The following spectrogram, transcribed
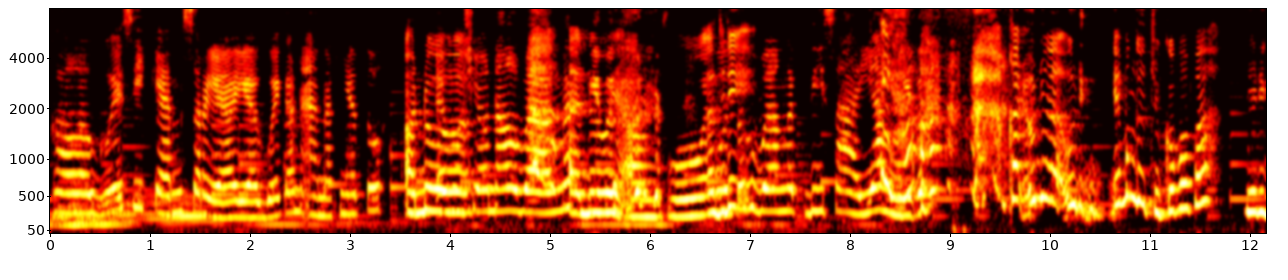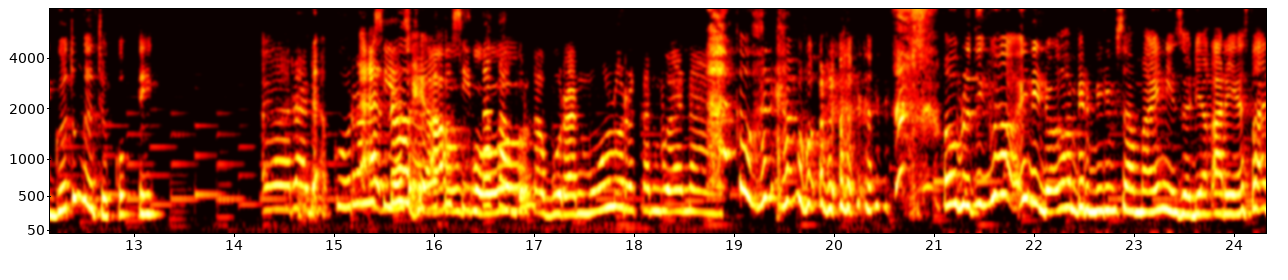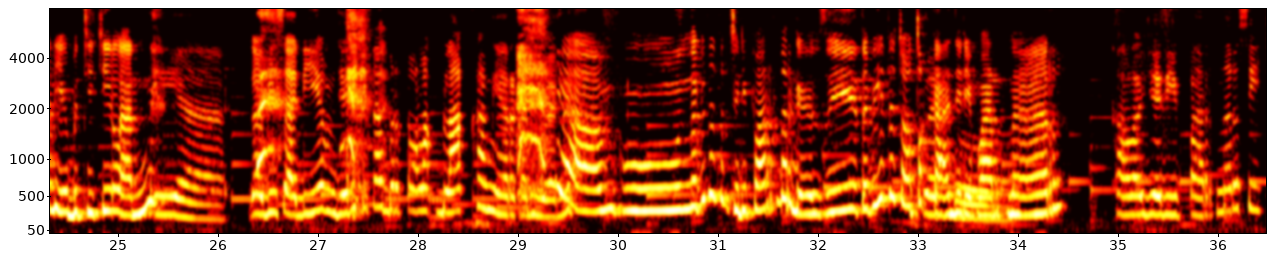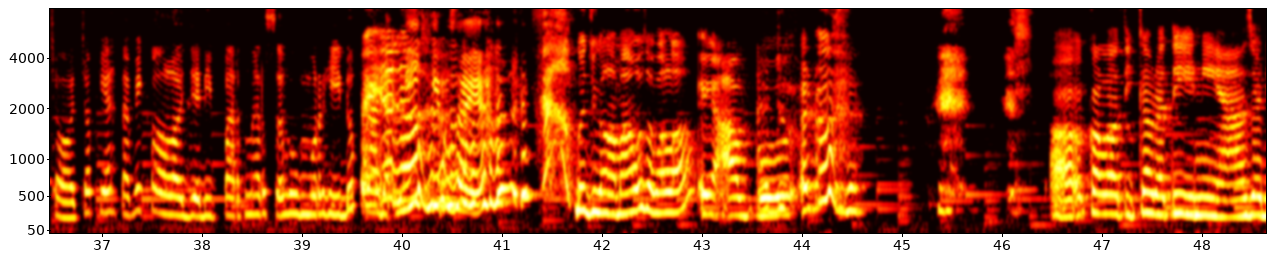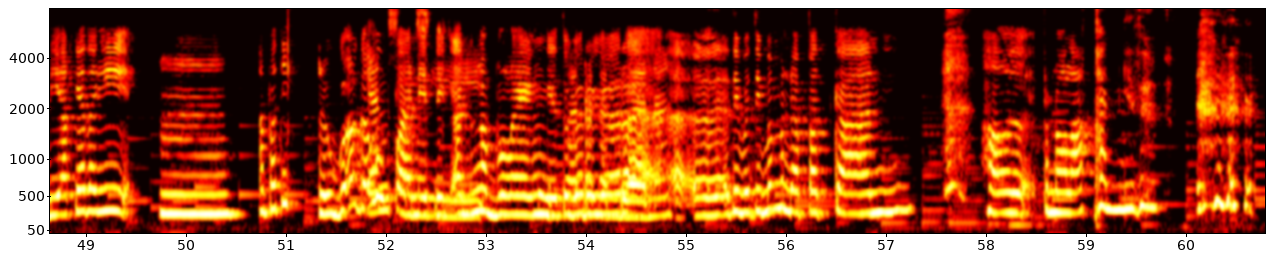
Kalau gue sih Cancer ya, ya gue kan anaknya tuh Aduh. emosional banget Aduh gitu. ya ampun. Jadi Butuh banget disayang gitu. kan udah udah emang gak cukup apa? Dari gue tuh gak cukup, Tik. Eh, rada kurang sih Aduh, ya, ya soalnya tuh Sinta kabur-kaburan mulu rekan Buana. oh, berarti gue ini dong hampir mirip sama ini zodiak Aries tadi ya becicilan. iya, gak bisa diem, jadi kita bertolak belakang ya rekan Buana. Ya ampun, tapi tetap jadi partner gak sih? Tapi kita cocok kan Betul. jadi partner. Kalau jadi partner sih cocok ya, tapi kalau jadi partner seumur hidup rada mikir saya. Gue juga gak mau sama lo. Ya ampun, aduh. Eh, kalau Tika berarti ini ya zodiaknya tadi hmm, apa Tik? Aduh, gue agak Cancer lupa nih Tik, sih. agak ngeblank gitu gara-gara eh, eh, tiba-tiba mendapatkan hal penolakan gitu.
